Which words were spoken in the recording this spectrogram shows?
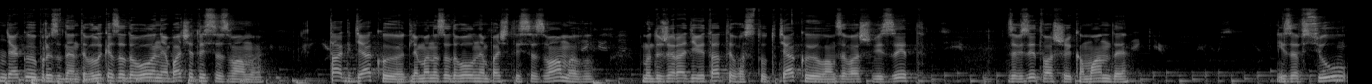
Дякую, президенте. Велике задоволення бачитися з вами. Так, дякую. Для мене задоволення бачитися з вами. Ми дуже раді вітати вас тут. Дякую вам за ваш візит, за візит вашої команди і за всю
